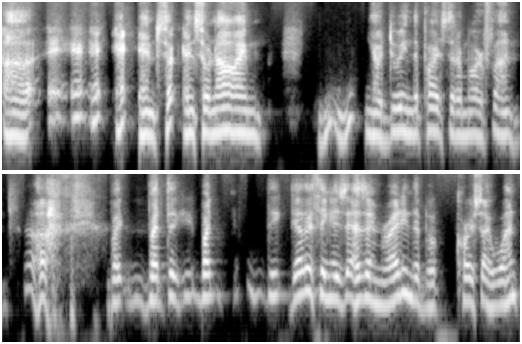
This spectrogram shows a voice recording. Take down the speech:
uh, and so and so now I'm you know doing the parts that are more fun. Uh, but but the but the, the other thing is as I'm writing the book, of course I want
